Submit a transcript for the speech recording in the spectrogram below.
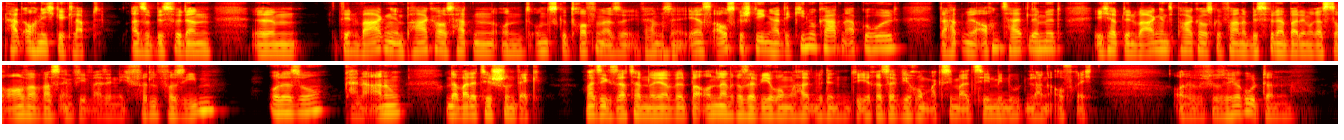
hat auch nicht geklappt. Also bis wir dann ähm, den Wagen im Parkhaus hatten und uns getroffen. Also wir haben erst ausgestiegen, hat die Kinokarten abgeholt. Da hatten wir auch ein Zeitlimit. Ich habe den Wagen ins Parkhaus gefahren und bis wir dann bei dem Restaurant waren, war es irgendwie, weiß ich nicht, Viertel vor sieben oder so. Keine Ahnung. Und da war der Tisch schon weg. Weil sie gesagt haben, naja, bei Online-Reservierungen halten wir den, die Reservierung maximal zehn Minuten lang aufrecht. Und dann habe ich gesagt, ja gut, dann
